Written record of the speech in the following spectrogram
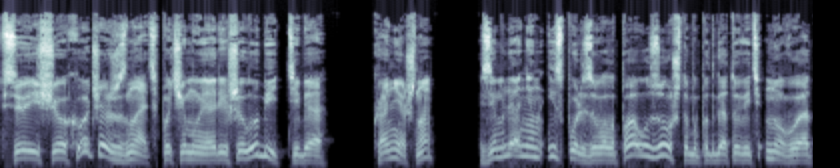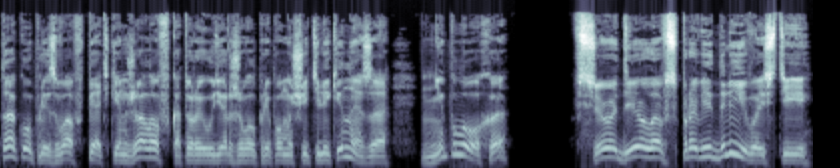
«Все еще хочешь знать, почему я решил убить тебя?» «Конечно». Землянин использовал паузу, чтобы подготовить новую атаку, призвав пять кинжалов, которые удерживал при помощи телекинеза. Неплохо. «Все дело в справедливости.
